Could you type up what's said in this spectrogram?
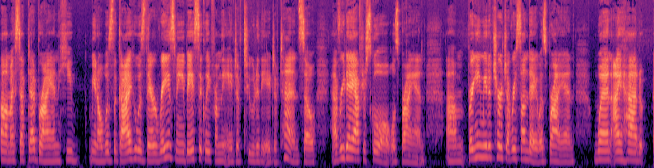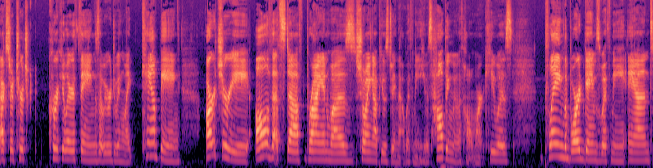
uh, my stepdad, Brian. He, you know, was the guy who was there, raised me basically from the age of two to the age of 10. So every day after school was Brian. Um, bringing me to church every Sunday was Brian. When I had extra church curricular things that we were doing, like camping, archery, all of that stuff, Brian was showing up. He was doing that with me. He was helping me with homework. He was playing the board games with me. And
